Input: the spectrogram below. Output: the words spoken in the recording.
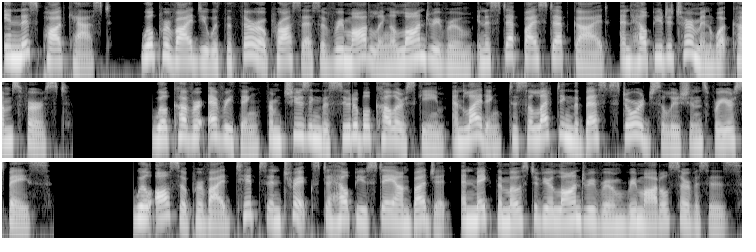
In this podcast, we'll provide you with the thorough process of remodeling a laundry room in a step by step guide and help you determine what comes first. We'll cover everything from choosing the suitable color scheme and lighting to selecting the best storage solutions for your space. We'll also provide tips and tricks to help you stay on budget and make the most of your laundry room remodel services.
